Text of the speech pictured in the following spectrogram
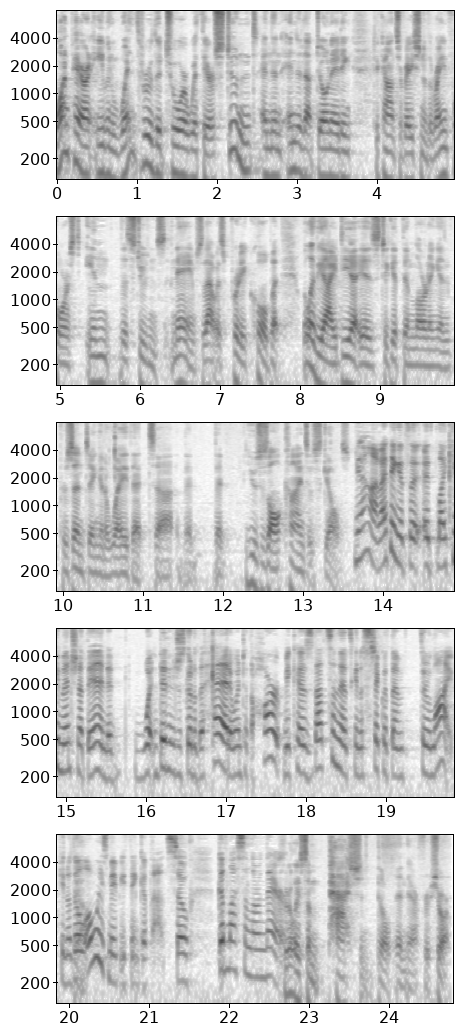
One parent even went through the tour with their student and then ended up donating to conservation of the rainforest in the student's name. So that was pretty cool. But really the idea is to get them learning and presenting in a way that, uh, that, that uses all kinds of skills. Yeah, and I think it's a, it, like you mentioned at the end, it what didn't just go to the head, it went to the heart because that's something that's going to stick with them through life. You know, they'll yeah. always maybe think of that. So good lesson learned there. Clearly some passion built in there for sure.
